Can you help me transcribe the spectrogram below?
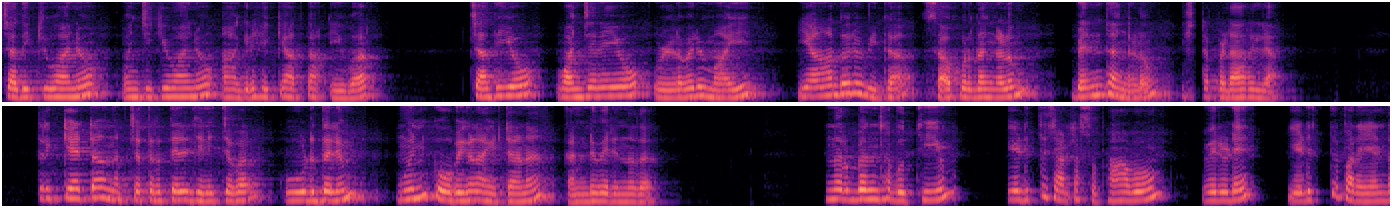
ചതിക്കുവാനോ വഞ്ചിക്കുവാനോ ആഗ്രഹിക്കാത്ത ഇവർ ചതിയോ വഞ്ചനയോ ഉള്ളവരുമായി യാതൊരുവിധ സൗഹൃദങ്ങളും ബന്ധങ്ങളും ഇഷ്ടപ്പെടാറില്ല. തൃക്കേട്ട നക്ഷത്രത്തിൽ ജനിച്ചവർ കൂടുതലും മുൻകോപികളായിട്ടാണ് കണ്ടുവരുന്നത്. നിർബന്ധ ബുദ്ധിയും എടുത്തുചാട്ട സ്വഭാവവും ഇവരുടെ എടുത്തു പറയേണ്ട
